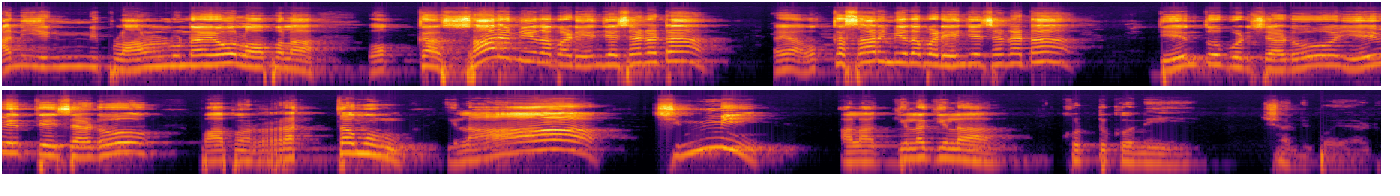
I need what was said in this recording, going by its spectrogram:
అని ఎన్ని ప్లాన్లు ఉన్నాయో లోపల. ఒక్కసారి మీద పడి ఏం చేశాడట? అయ్యా ఒక్కసారి మీద పడి ఏం చేశాడట? దేంతో పొడిచాడో ఏమి పాపం రక్తము ఇలా చిమ్మి అలా గిలగిల కొట్టుకొని చనిపోయాడు.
